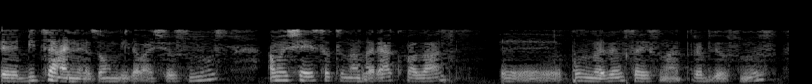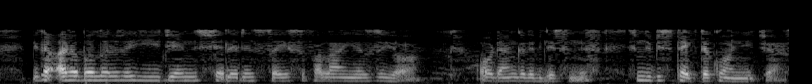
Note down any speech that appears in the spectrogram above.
e, bir tane zombiyle başlıyorsunuz. Ama şey satın alarak falan e, bunların sayısını arttırabiliyorsunuz. Bir de arabaları yiyeceğiniz şeylerin sayısı falan yazıyor. Oradan görebilirsiniz. Şimdi biz tek tek oynayacağız.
